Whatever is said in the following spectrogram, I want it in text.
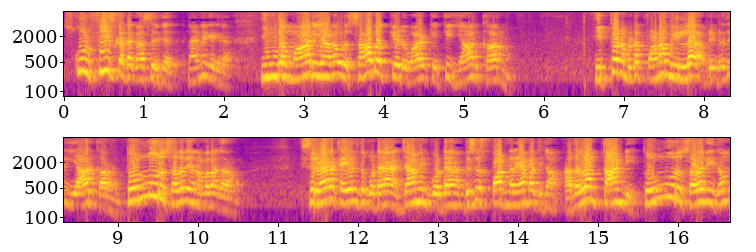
ஸ்கூல் ஃபீஸ் கட்ட காசு இருக்காது. நான் என்ன கேட்கிறேன்? இந்த மாதிரியான ஒரு சாபக்கேடு வாழ்க்கைக்கு யார் காரணம்? இப்ப நம்மள்ட்ட பணம் இல்லை அப்படின்றதுக்கு யார் காரணம்? தொண்ணூறு சதவீதம் நம்ம தான் காரணம். சில நேரம் கையெழுத்து போட்டேன் ஜாமீன் போட்டேன் பிசினஸ் பார்ட்னர் ஏமாத்திட்டான். அதெல்லாம் தாண்டி தொண்ணூறு சதவீதம்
